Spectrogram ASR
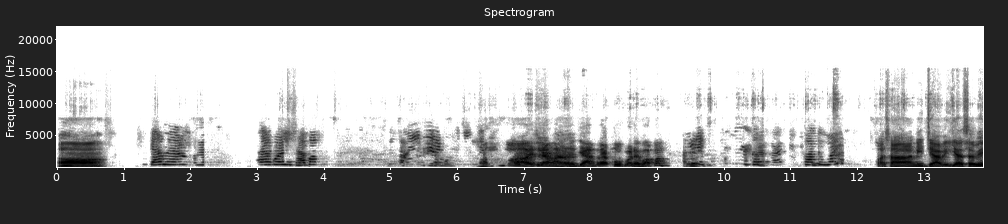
હા. હા, એટલે આમાં ધ્યાન રાખવું પડે બાપા પાછા નીચે આવી ગયા છે હવે.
